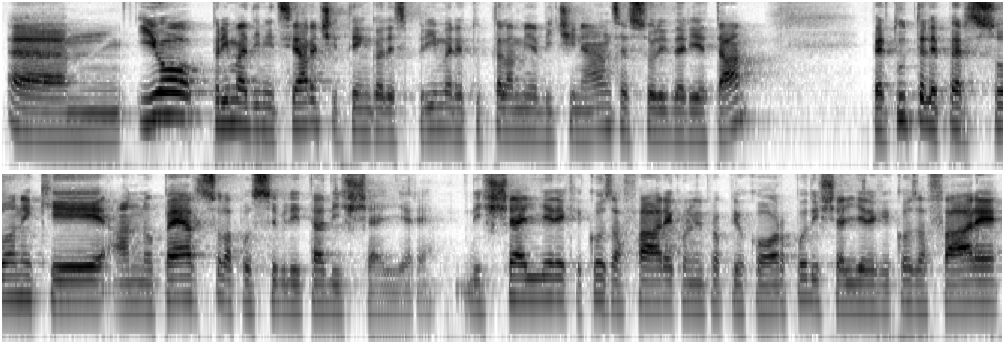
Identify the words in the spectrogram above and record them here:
Um, io prima di iniziare ci tengo ad esprimere tutta la mia vicinanza e solidarietà per tutte le persone che hanno perso la possibilità di scegliere, di scegliere che cosa fare con il proprio corpo, di scegliere che cosa fare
